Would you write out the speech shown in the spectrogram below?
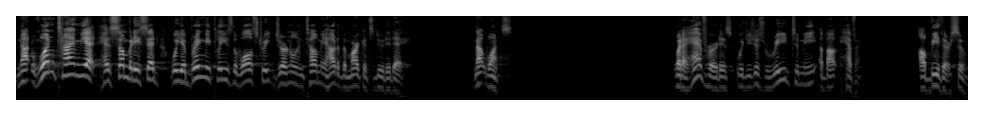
Not one time yet has somebody said, Will you bring me, please, the Wall Street Journal and tell me how did the markets do today? Not once. What I have heard is, Would you just read to me about heaven? I'll be there soon.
